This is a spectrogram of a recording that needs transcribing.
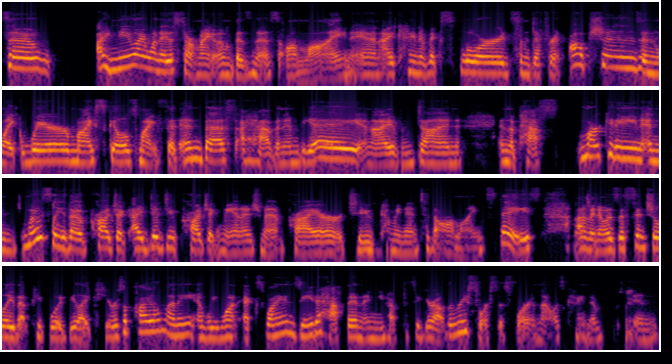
so I knew I wanted to start my own business online and I kind of explored some different options and like where my skills might fit in best. I have an MBA and I've done in the past marketing and mostly though project i did do project management prior to mm-hmm. coming into the online space um, and it was essentially that people would be like here's a pile of money and we want x y and z to happen and you have to figure out the resources for it and that was kind of in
